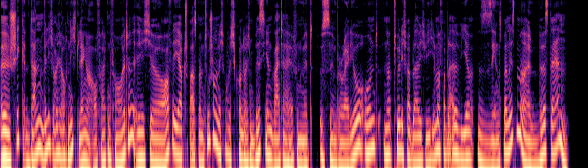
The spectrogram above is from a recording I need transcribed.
Äh, schick, dann will ich euch auch nicht länger aufhalten für heute. Ich äh, hoffe, ihr habt Spaß beim Zuschauen. Ich hoffe, ich konnte euch ein bisschen weiterhelfen mit Simple Radio. Und natürlich verbleibe ich, wie ich immer verbleibe. Wir sehen uns beim nächsten Mal. Bis dann.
